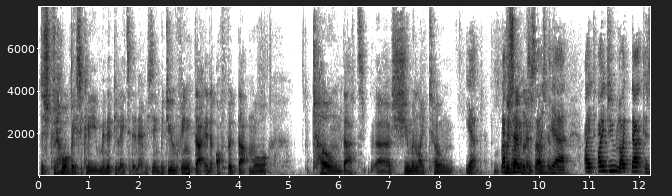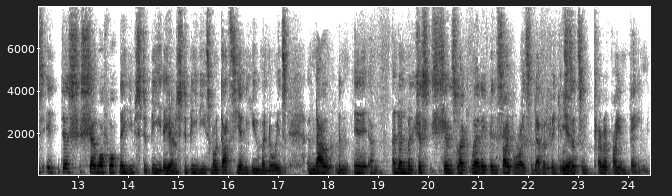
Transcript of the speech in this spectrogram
dist- well, basically manipulated and everything. But do you think that it offered that more tone, that uh, human-like tone? Yeah. That's Resemblance, what I that was explained, good. Yeah. I, I do like that because it does show off what they used to be. They Yeah. used to be these Mondasian humanoids, and now, um, uh, um, and then when it just shows like where they've been cyberized and everything, it's Yeah. such a terrifying thing.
